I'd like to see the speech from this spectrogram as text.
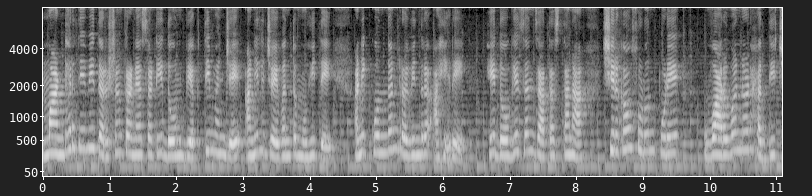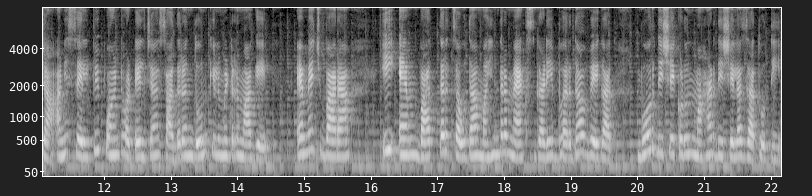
मांढरदेवी दर्शन करण्यासाठी दोन व्यक्ती म्हणजे अनिल जयवंत मोहिते आणि कुंदन रवींद्र आहिरे. हे दोघे जण जात असताना शिरगाव सोडून पुढे वारवनड हद्दीच्या आणि सेल्फी पॉइंट हॉटेलच्या साधारण दोन किलोमीटर मागे एम एच बारा ई एम बहात्तर चौदा महिंद्रा मॅक्स गाडी भरधाव वेगात भोर दिशेकडून महाड दिशेला जात होती.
